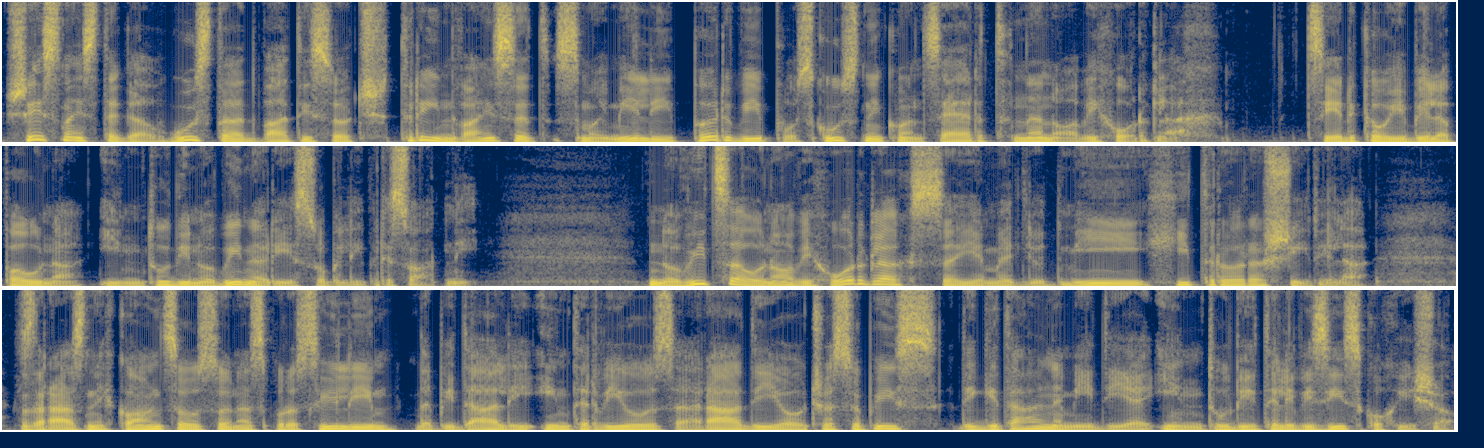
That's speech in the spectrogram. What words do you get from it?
16. augusta 2023 smo imeli prvi poskusni koncert na novih orglah. Cerkev je bila polna in tudi novinari so bili prisotni. Novica o novih orglah se je med ljudmi hitro razširila. Z raznih koncev so nas prosili, da bi dali intervju za radio, časopis, digitalne medije in tudi televizijsko hišo.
